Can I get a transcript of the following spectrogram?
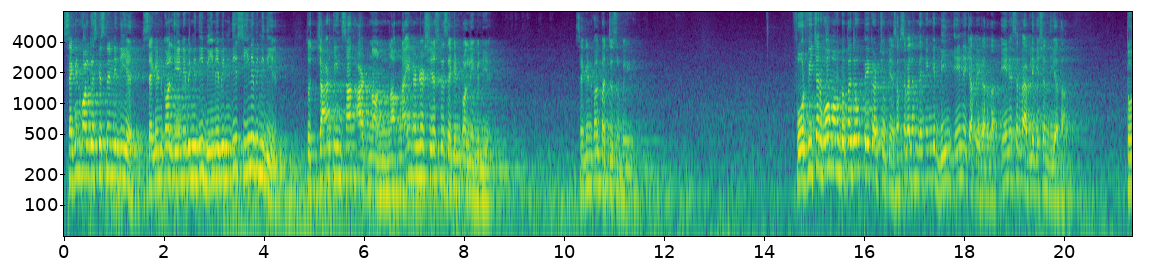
सेकंड कॉल किस किसने नहीं दी है सेकंड कॉल ए ने भी नहीं दी बी ने भी नहीं दी सी ने भी नहीं दी है तो चार तीन सात आठ नौ नाइन हंड्रेड शेयर्स पे सेकंड कॉल नहीं मिली है सेकंड कॉल पच्चीस रुपए की। फोर फीचर वो अमाउंट होता है जो पे कर चुके हैं। सबसे पहले हम देखेंगे बीन ए ने क्या पे करा था। ए ने सिर्फ़ एप्लीकेशन दिया था। तो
